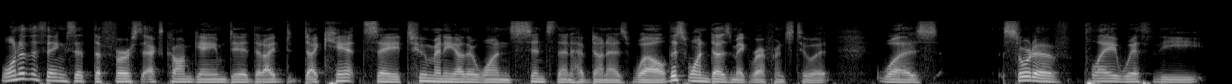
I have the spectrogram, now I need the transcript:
One of the things that the first XCOM game did that I, I can't say too many other ones since then have done as well, this one does make reference to it, was sort of play with the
